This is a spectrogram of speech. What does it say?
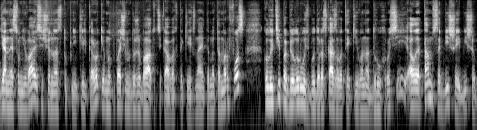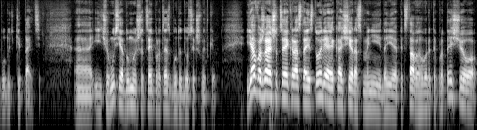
я не сумніваюся, що на наступні кілька років ми побачимо дуже багато цікавих таких, знаєте, метаморфоз, коли типа Білорусь буде розказувати, який вона друг Росії, але там все більше і більше будуть китайці. Е, І чомусь я думаю, що цей процес буде досить швидким. Я вважаю, що це якраз та історія, яка ще раз мені дає підстави говорити про те, що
